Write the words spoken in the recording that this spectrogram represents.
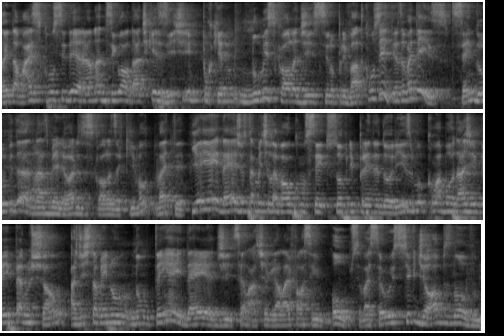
Ainda mais considerando a desigualdade que existe, porque numa escola de ensino privado, com certeza vai ter isso. Sem dúvida, nas melhores escolas aqui vão, vai ter. E aí a ideia é justamente levar o conceito sobre empreendedorismo com uma abordagem bem pé no chão. A gente também não, não tem a ideia de, sei lá, chegar lá e falar assim: ou oh, você vai ser o Steve Jobs novo,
